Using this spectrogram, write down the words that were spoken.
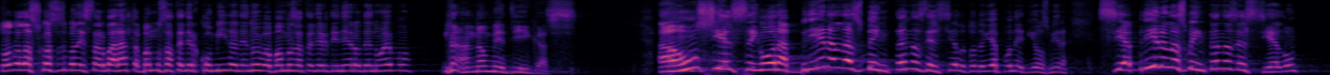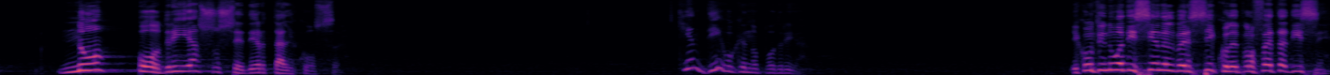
todas las cosas van a estar baratas, vamos a tener comida de nuevo, vamos a tener dinero de nuevo. No, no me digas. Aun si el Señor abriera las ventanas del cielo, todavía pone Dios, mira, si abriera las ventanas del cielo, no podría suceder tal cosa. ¿Quién dijo que no podría? Y continúa diciendo el versículo, el profeta dice,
